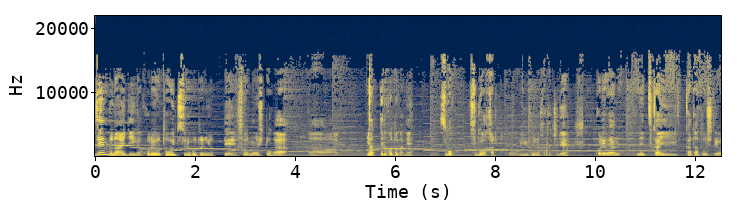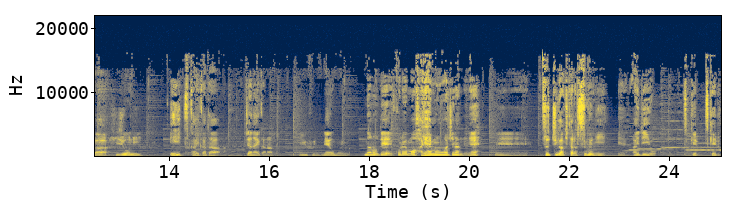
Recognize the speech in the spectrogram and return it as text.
全部の ID がこれを統一することによって、その人が、あやってることがね、すごく、すぐわかるという風な形で、これはね、使い方としては非常にいい使い方じゃないかなというふうにね、思います。なので、これはもう早いもん勝ちなんでね、えー通知が来たらすぐに ID をつけつけると。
